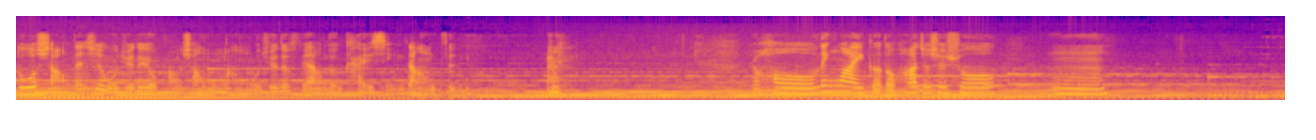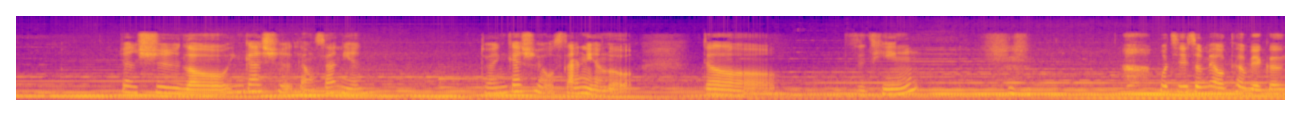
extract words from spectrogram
多少？但是我觉得有帮上忙，我觉得非常的开心这样子。然后另外一个的话就是说，嗯，认识了应该是两三年，对，应该是有三年了的子婷。我其实没有特别跟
